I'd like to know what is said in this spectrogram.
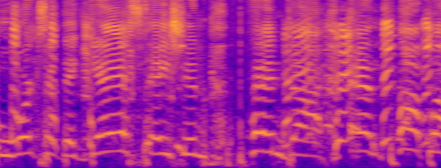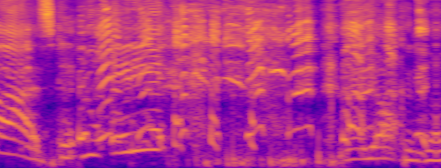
who works at the gas station, PennDOT, and Popeyes. You idiot. Now y'all can go.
